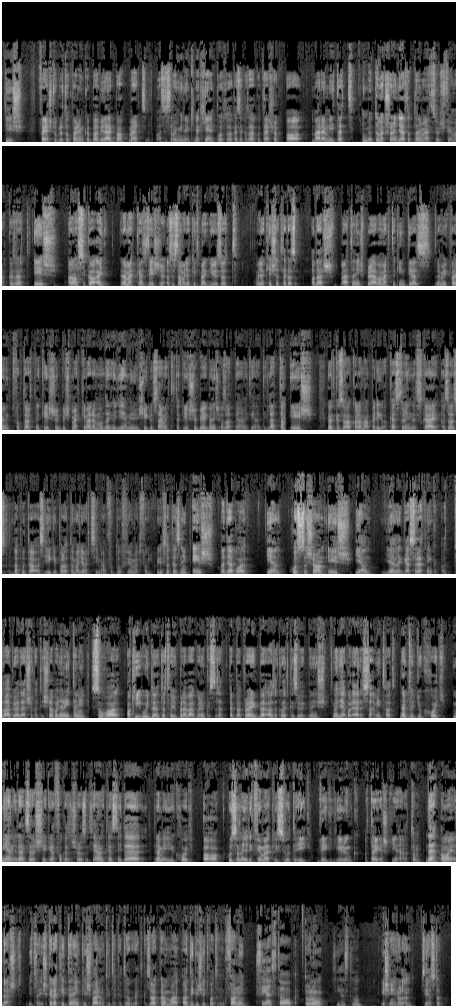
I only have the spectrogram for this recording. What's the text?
ti is fejest ugratok velünk ebbe a világba, mert azt hiszem, hogy mindenkinek hiánypótlóak ezek az alkotások a már említett, a tömegsoron gyártott animációs filmek között, és a Nausicaa egy remek kezdés, és azt hiszem, hogy akit meggyőzött, vagy aki esetleg az adás által inspirálva megtekinti, az reméljük velünk fog tartani később is, mert kimerem mondani, hogy ilyen minőségre számíthat a későbbiekben is, az alapján, amit én eddig láttam. És Következő alkalommal pedig a Castle in the Sky, azaz Laputa az Égi Palota magyar címen futó filmet fogjuk részletezni, és nagyjából ilyen hosszasan és ilyen jelleggel szeretnénk a további adásokat is lebonyolítani, szóval aki úgy döntött, hogy belevág bennünk ebbe a projektbe, az a következőekben is nagyjából erre számíthat. Nem tudjuk, hogy milyen rendszerességgel fog ez a sorozat jelentkezni, de reméljük, hogy a 24. film elkészültéig végigérünk a teljes kínálaton. De a mai adást itt le is kerekítenénk, és várunk titeket a következő alkalommal. Addig is itt volt velünk Fanni. Sziasztok! Tonó. Sziasztok! És én Roland. Sziasztok!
